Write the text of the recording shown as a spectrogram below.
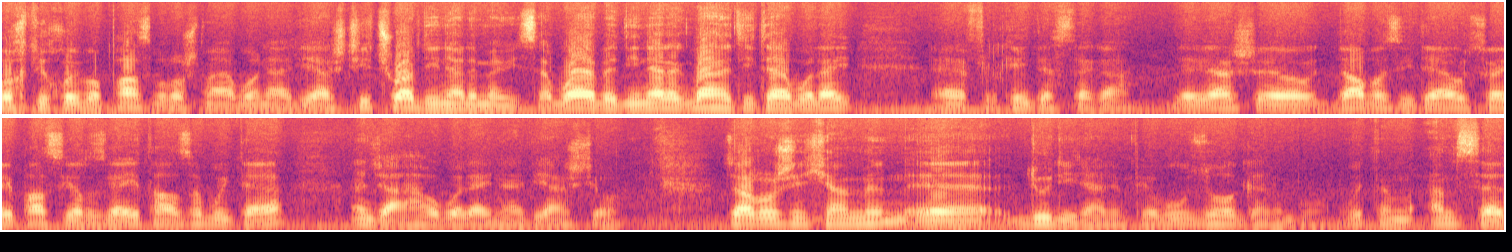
وەختی خۆی بە پاس بڕۆشمای بۆ نادیاشتی چوار دیینارمەویستە بۆە بە دیینارێک باهەتی تا بۆ لای فلکەی دەستەکە لەویاش دابەزیتە و سوی پاسی ڕزگایی تازە بوویتە ئەنج هاو بۆ لای نادیاشتیەوە جا ڕۆژێکیان من دوو دیینارم پێ بوو زۆر گەرم بوو وتم ئەم سەر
